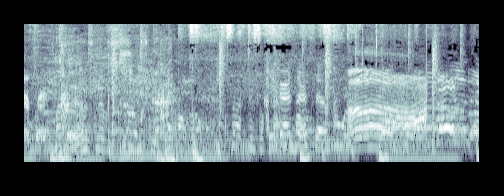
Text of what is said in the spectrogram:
Air pressure. You guys are so. Ah.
